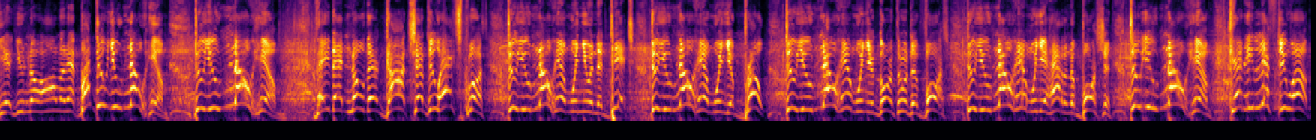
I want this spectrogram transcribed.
Yeah, you know all of that. But do you know him? Do you know him? They that know their God shall do exploits. Do you know him when you're in the ditch? Do you know him when you're broke? Do you know him when you're going through a divorce? Do you know him when you had an abortion? Do you know him? Can he lift you up?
